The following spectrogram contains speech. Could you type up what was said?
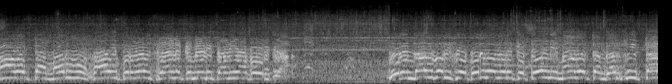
மாவட்டம் மருது சாய் பிரதேஷ் வேலைக்கு முன்னாடி தனியா போயிருக்கா. இரண்டாவது பரிசு பெறுவதற்கு தேனி மாவட்டம் தர்சித்தா.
